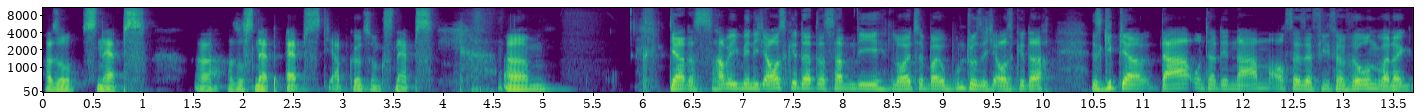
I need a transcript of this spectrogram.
Also Snaps. Äh, also Snap-Apps, die Abkürzung Snaps. ähm, ja, das habe ich mir nicht ausgedacht, das haben die Leute bei Ubuntu sich ausgedacht. Es gibt ja da unter den Namen auch sehr, sehr viel Verwirrung, weil da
